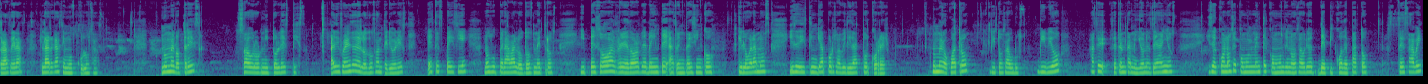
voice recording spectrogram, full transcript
traseras largas y musculosas. Número 3. Saurornitolestis. A diferencia de los dos anteriores, esta especie no superaba los 2 metros y pesó alrededor de 20 a 35 kilogramos y se distinguía por su habilidad por correr. Número 4. Critosaurus. Vivió hace 70 millones de años y se conoce comúnmente como un dinosaurio de pico de pato se sabe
